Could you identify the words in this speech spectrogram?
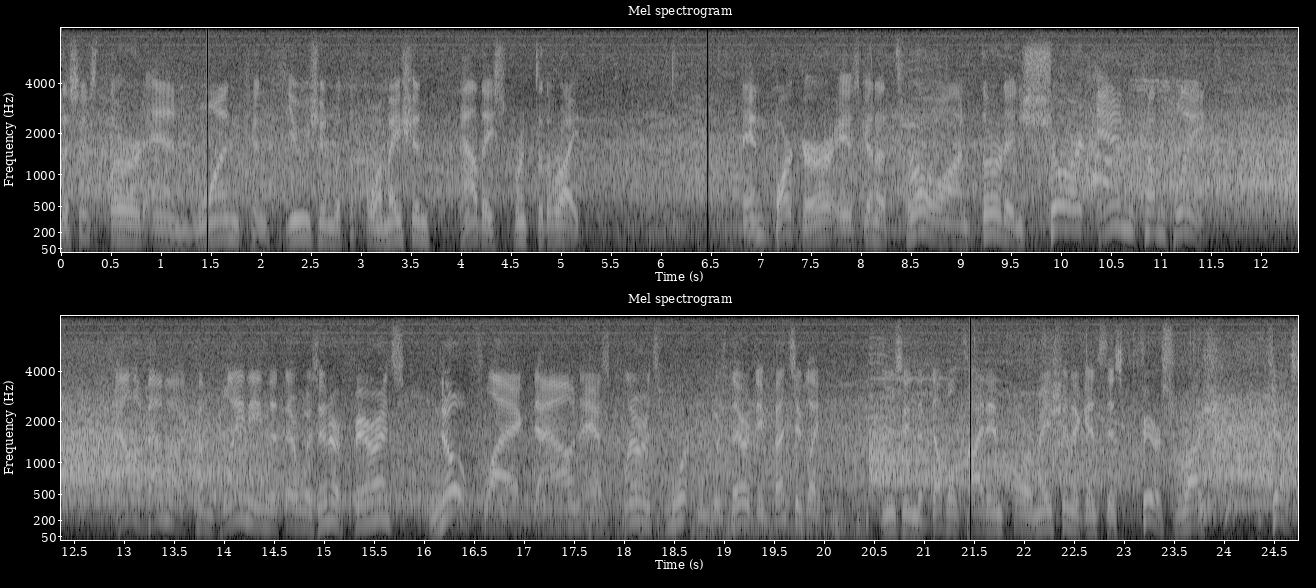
This is third and one. Confusion with the formation. Now they sprint to the right. And Barker is going to throw on third and short. Incomplete. Alabama complaining that there was interference. No flag down as Clarence Morton was there defensively using the double tight end formation against this fierce rush. Just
